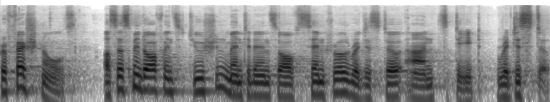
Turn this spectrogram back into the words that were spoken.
professionals assessment of institution, maintenance of central register and state register.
